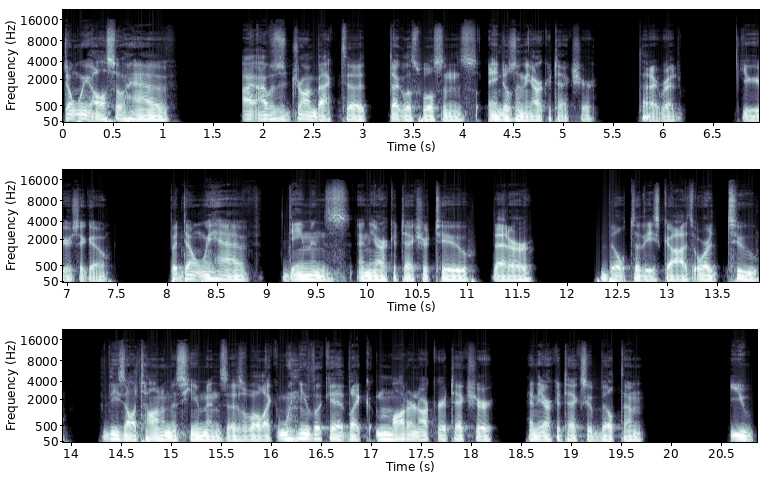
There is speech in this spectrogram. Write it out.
don't we also have? I, I was drawn back to Douglas Wilson's Angels in the Architecture that I read a few years ago. But don't we have demons in the architecture too that are built to these gods or to these autonomous humans as well? Like when you look at like modern architecture and the architects who built them, you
